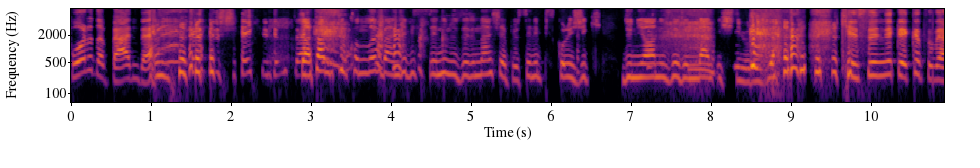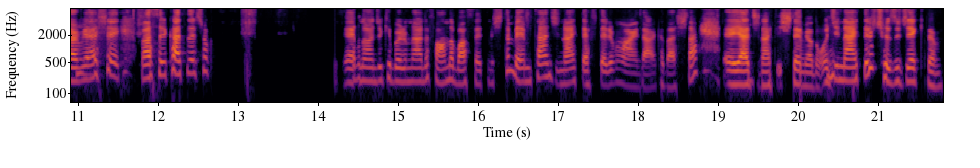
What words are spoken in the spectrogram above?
Bu arada ben de şeklinde. Zaten bütün konuları bence biz senin üzerinden şey yapıyoruz. Senin psikolojik dünyanın üzerinden işliyoruz yani. Kesinlikle katılıyorum. Ya şey ben seri çok e, bundan önceki bölümlerde falan da bahsetmiştim. Benim bir tane cinayet defterim vardı arkadaşlar. E, yani cinayet işlemiyordum. O cinayetleri çözecektim.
